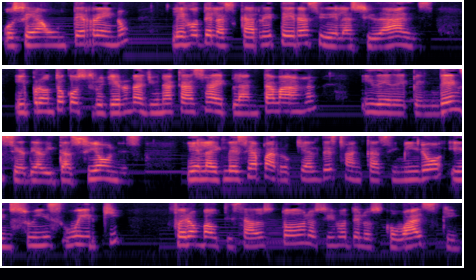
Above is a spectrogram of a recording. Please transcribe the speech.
o sea, un terreno lejos de las carreteras y de las ciudades. Y pronto construyeron allí una casa de planta baja y de dependencias, de habitaciones. Y en la iglesia parroquial de San Casimiro en Swiss Wirki fueron bautizados todos los hijos de los Kowalski.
